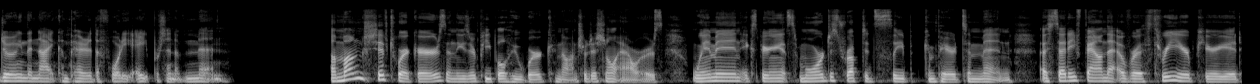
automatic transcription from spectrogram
during the night compared to the 48% of men. Among shift workers, and these are people who work non traditional hours, women experience more disrupted sleep compared to men. A study found that over a three year period,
